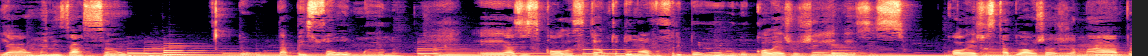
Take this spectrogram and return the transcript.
e a humanização do, da pessoa humana. É, as escolas tanto do Novo Friburgo, Colégio Gênesis, Colégio Estadual Jorge Amado,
